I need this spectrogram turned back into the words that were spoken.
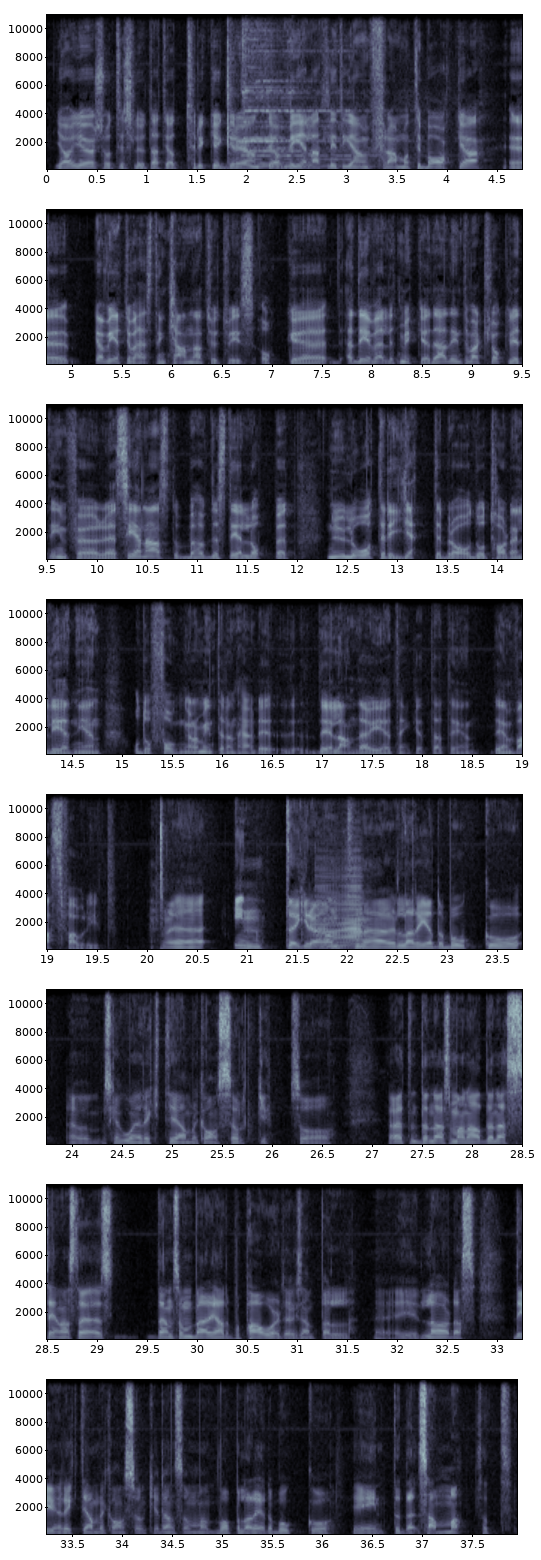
Jag gör så till slut att jag trycker grönt. Jag har velat lite grann fram och tillbaka. Eh, jag vet ju vad hästen kan naturligtvis och eh, det är väldigt mycket. Det hade inte varit klockrent inför eh, senast. Då behövdes det loppet. Nu låter det jättebra och då tar den ledningen och då fångar de inte den här. Det, det, det landar jag i helt enkelt att det är en, det är en vass favorit. Eh, inte grönt när Laredo Boko eh, ska gå en riktig amerikansk sulky. Så jag vet inte, den där som han hade näst senast, eh, den som Berg hade på Power till exempel eh, i lördags, det är en riktig amerikansk sulky. Den som var på Laredo Boko är inte samma. Så att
